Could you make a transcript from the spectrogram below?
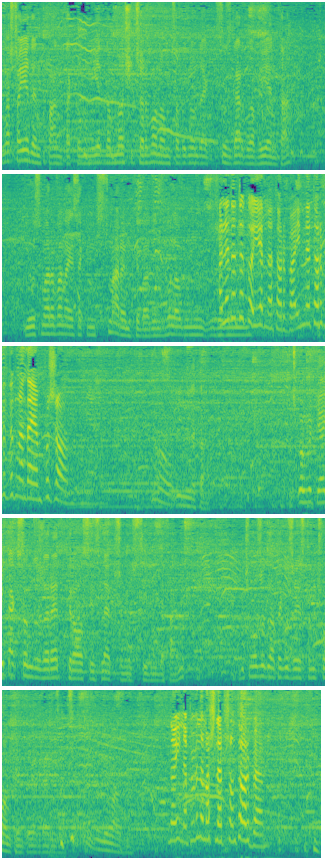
Zwłaszcza jeden pan taką jedną nosi czerwoną, co wygląda jak psu z gardła wyjęta. i usmarowana jest jakimś smarem chyba, więc wolałbym, żeby... Ale to tylko jedna torba. Inne torby wyglądają porządnie. No, inne tak. Aczkolwiek ja i tak sądzę, że Red Cross jest lepszy niż Civil Defense. Być może dlatego, że jestem członkiem tej organizacji, nieważne. No i na pewno masz lepszą torbę.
